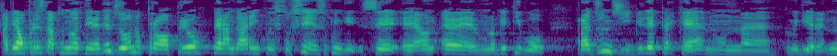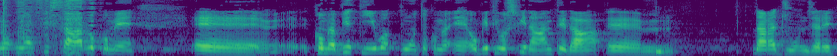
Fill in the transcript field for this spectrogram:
Abbiamo presentato un ordine del giorno proprio per andare in questo senso, quindi se è un, è un obiettivo raggiungibile perché non, eh, dire, no, non fissarlo come, eh, come, obiettivo, appunto, come eh, obiettivo sfidante da, ehm, da raggiungere.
